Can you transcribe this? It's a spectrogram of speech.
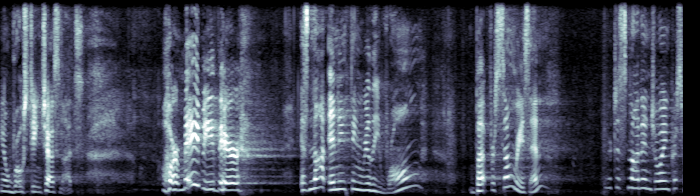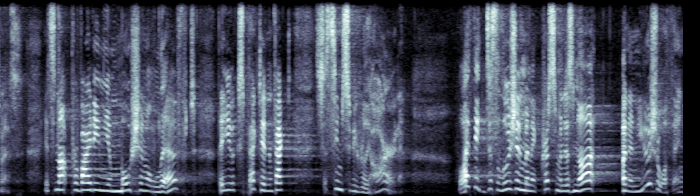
you know, roasting chestnuts. Or maybe there is not anything really wrong, but for some reason, you're just not enjoying Christmas. It's not providing the emotional lift that you expected. In fact, it just seems to be really hard. Well, I think disillusionment at Christmas is not an unusual thing.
